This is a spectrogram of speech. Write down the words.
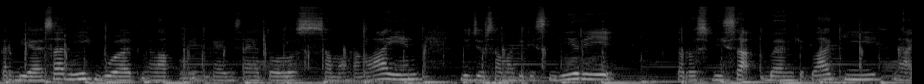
terbiasa nih buat ngelakuin kayak misalnya tulus sama orang lain jujur sama diri sendiri terus bisa bangkit lagi nah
